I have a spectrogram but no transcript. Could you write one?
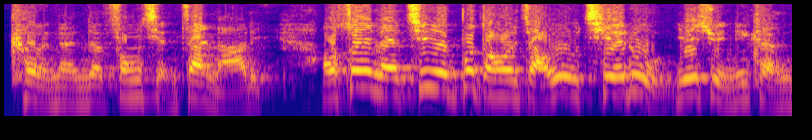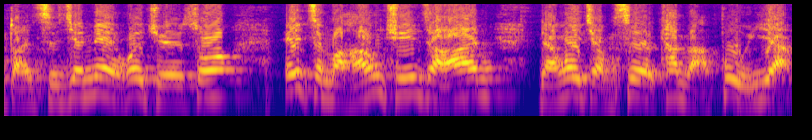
可能的风险在哪里哦。所以呢，其实不同的角度切入，也许你可能短时间内会觉得说，哎，怎么行情早安两位讲师的看法不一样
